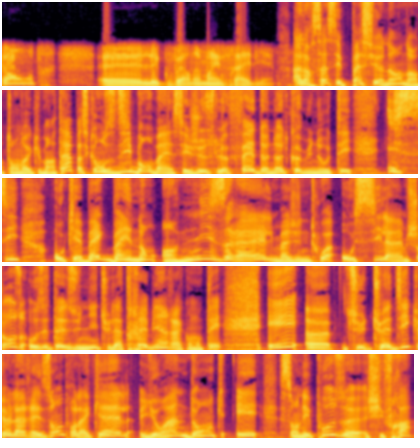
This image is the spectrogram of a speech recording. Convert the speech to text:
contre euh, le gouvernement israélien. Alors ça, c'est passionnant dans ton documentaire parce qu'on se dit, bon, ben c'est juste le fait de notre communauté ici au Québec. Ben non, en Israël, imagine-toi aussi la même chose. Aux États-Unis, tu l'as très bien raconté. Et euh, tu, tu, as dit que la raison pour laquelle Johan, donc, et son épouse Chifra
